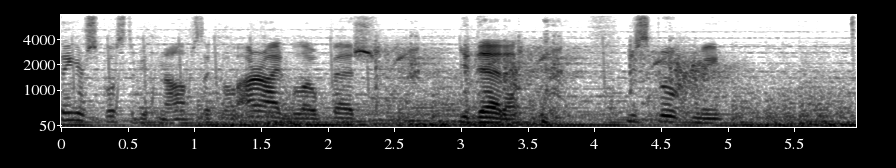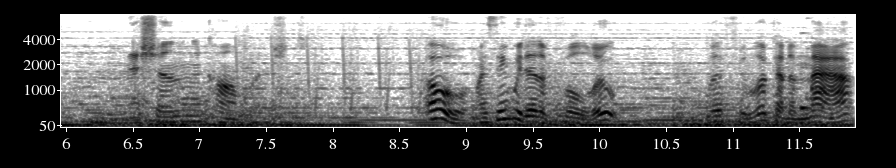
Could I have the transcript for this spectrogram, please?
Think you're supposed to be an obstacle. Alright, Blowfish. You did it. you spooked me. Mission accomplished. Oh, I think we did a full loop. If you look at a map,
